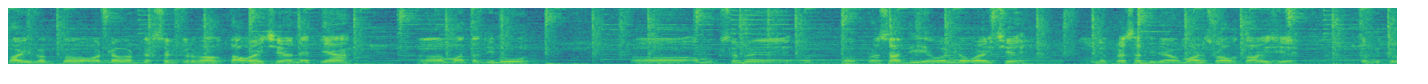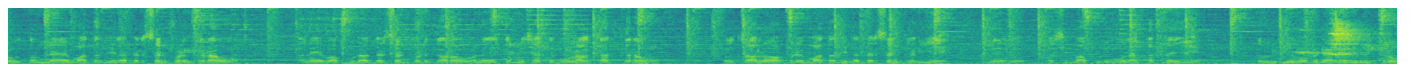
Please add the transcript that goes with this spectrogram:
ભાવિ ભક્તો અવારનવાર દર્શન કરવા આવતા હોય છે અને ત્યાં માતાજીનું અમુક સમયે પ્રસાદી હવન હોય છે. અને પ્રસાદી લેવા માણસો આવતા હોય છે. તો મિત્રો, હું તમને માતાજીના દર્શન પણ કરાવું. અને બાપુના દર્શન પણ કરાવો અને તેમની સાથે મુલાકાત કરાવો. તો ચાલો આપણે માતાજીના દર્શન કરીએ અને પછી બાપુની મુલાકાત લઈએ. તો વિડીયોમાં બન્યા રહેજો મિત્રો.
